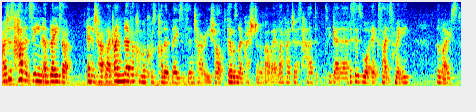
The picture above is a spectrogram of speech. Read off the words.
I just haven't seen a blazer in a charity like I never come across coloured blazers in charity shops there was no question about it like I just had to get it this is what excites me the most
